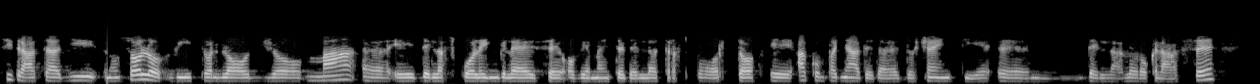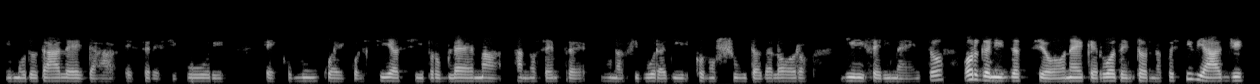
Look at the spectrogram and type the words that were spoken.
Si tratta di non solo vitto, alloggio, ma eh, della scuola inglese, ovviamente del trasporto, e accompagnate da docenti eh, della loro classe in modo tale da essere sicuri che comunque qualsiasi problema hanno sempre una figura di conosciuta da loro di riferimento, organizzazione che ruota intorno a questi viaggi,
